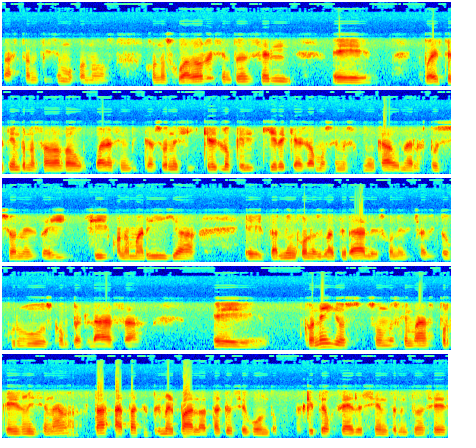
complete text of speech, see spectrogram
bastantísimo con los, con los jugadores, entonces él eh, por este tiempo nos ha dado varias indicaciones y qué es lo que él quiere que hagamos en, en cada una de las posiciones. De ahí, sí, con amarilla, eh, también con los laterales, con el Chavito Cruz, con Perlaza. Eh, con ellos son los que más, porque ellos me dicen, ah, ataca el primer palo, ataca el segundo, aquí te que el centro. Entonces,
